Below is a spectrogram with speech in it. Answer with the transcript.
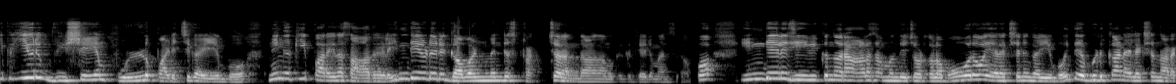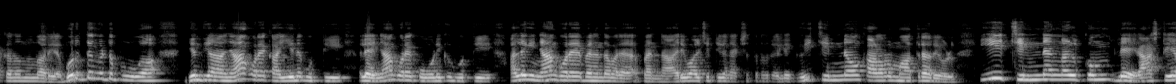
ഇപ്പൊ ഈ ഒരു വിഷയം ഫുള്ള് പഠിച്ചു കഴിയുമ്പോൾ നിങ്ങൾക്ക് ഈ പറയുന്ന സാധനങ്ങൾ ഇന്ത്യയുടെ ഒരു ഗവൺമെന്റ് സ്ട്രക്ചർ എന്താണ് നമുക്ക് കൃത്യമായിട്ട് മനസ്സിലാവും. അപ്പോൾ ഇന്ത്യയിൽ ജീവിക്കുന്ന ഒരാളെ സംബന്ധിച്ചിടത്തോളം ഓരോ ഇലക്ഷനും കഴിയുമ്പോൾ ഇത് എവിടുക്കാണ് ഇലക്ഷൻ നടക്കുന്നതെന്നൊന്നും അറിയാം. വെറുതെ ഇങ്ങോട്ട് പോവുക എന്തിനാണ് ഞാൻ കുറെ കയ്യിന് കുത്തി അല്ലെ? ഞാൻ കുറെ കോണിക്ക് കുത്തി അല്ലെങ്കിൽ ഞാൻ കുറെ പിന്നെ എന്താ പറയാ പിന്നെ അരിവാൾ ചുറ്റിക നക്ഷത്രത്തിലേക്ക് ഈ ചിഹ്നവും കളറും മാത്രമേ അറിയുള്ളൂ. ഈ ചിഹ്നങ്ങൾക്കും അല്ലെ രാഷ്ട്രീയ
